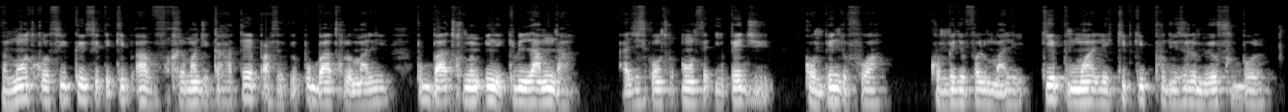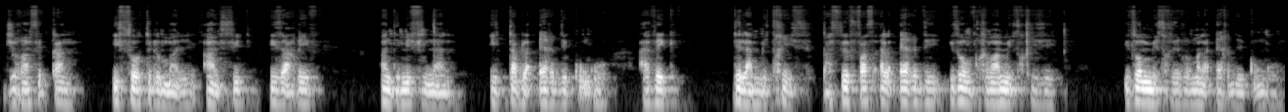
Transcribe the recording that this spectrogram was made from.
Ça montre aussi que cette équipe a vraiment du caractère parce que pour battre le Mali, pour battre même une équipe lambda à 10 contre 11, c'est hyper dur. Combien de fois, combien de fois le Mali, qui est pour moi l'équipe qui produisait le meilleur football durant cette canne, ils sortent le Mali. Ensuite, ils arrivent en demi-finale. Ils tapent la RD Congo avec de la maîtrise. Parce que face à la RD, ils ont vraiment maîtrisé. Ils ont maîtrisé vraiment la RD Congo.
